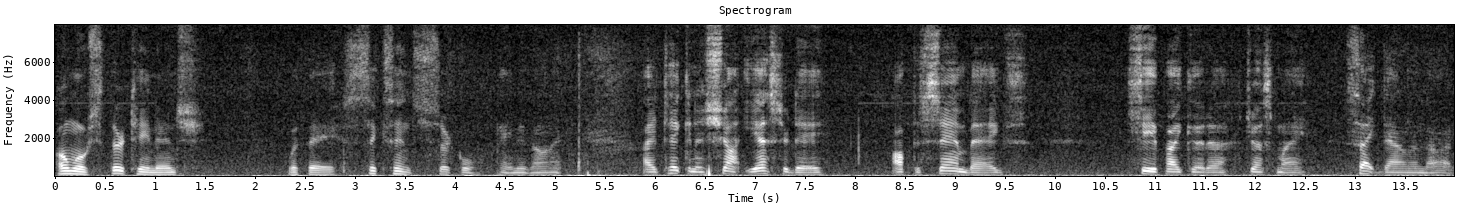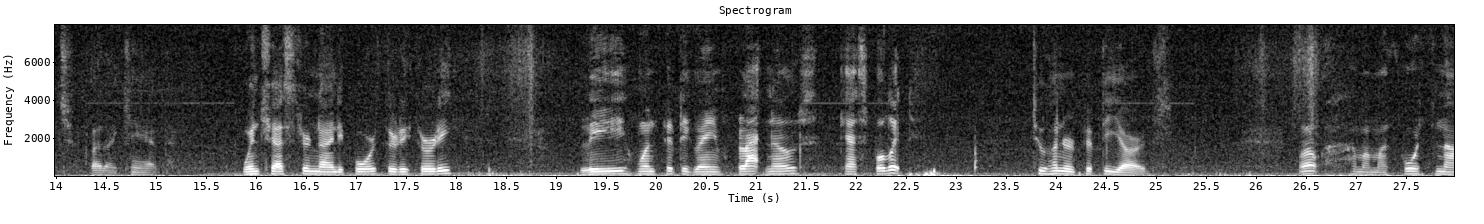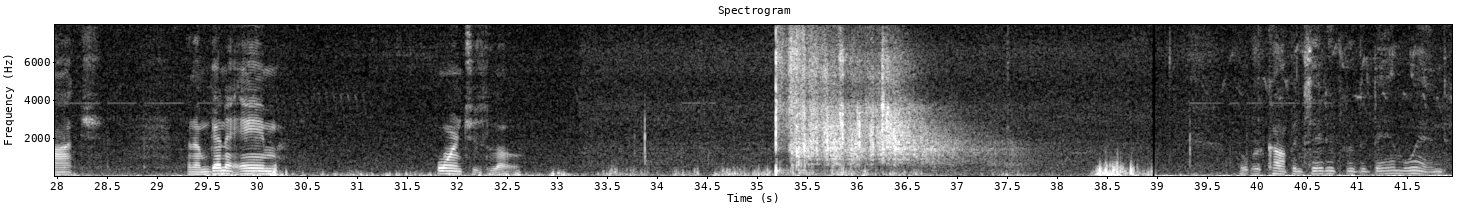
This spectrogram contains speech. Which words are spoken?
almost 13 inch with a 6 inch circle painted on it. I had taken a shot yesterday off the sandbags see if I could uh, adjust my sight down a notch but I can't. Winchester 94 3030 Lee 150 grain flat nose cast bullet 250 yards. Well, I'm on my fourth notch and I'm gonna aim four inches low. Overcompensated for the damn wind.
